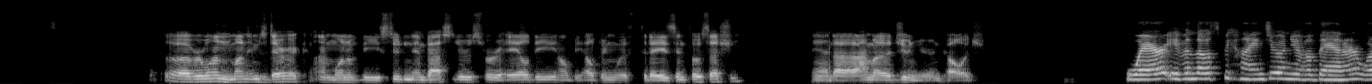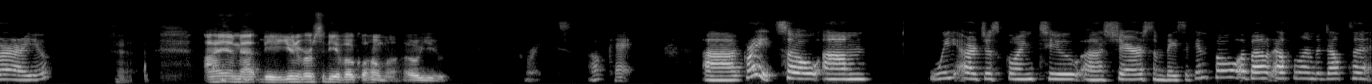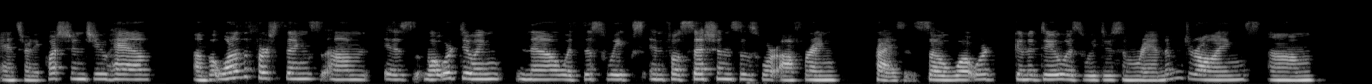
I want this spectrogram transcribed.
Hello, everyone. My name is Derek. I'm one of the student ambassadors for ALD, and I'll be helping with today's info session. And uh, I'm a junior in college. Where, even though it's behind you and you have a banner, where are you? I am at the University of Oklahoma, OU. Great. Okay. Uh, great. So um, we are just going to uh, share some basic info about Alpha Lambda Delta, answer any questions you have. Um, but one of the first things um, is what we're doing now with this week's info sessions is we're offering prizes. So what we're going to do is we do some random drawings um,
